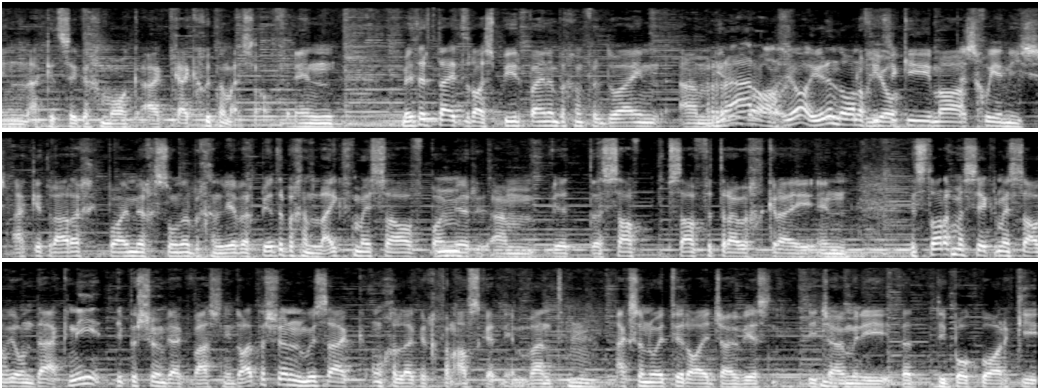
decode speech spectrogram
en ek het seker gemaak ek kyk goed na myself. En met ter tyd het daai spierpynne begin verdwyn. Um Rarig. Ja, hier en daar nog ietsiekie, maar Dis goeie nuus. ek het regtig baie meer gesonder begin lewe, beter begin lyk vir myself, baie mm. meer um weet self selfvertroue gekry en het stadig maar seker myself weer ontdek. Nie die persoon wie ek was nie. Daai persoon moes ek ongelukkig van afskeid neem want mm. ek sou nooit weer daai Joe wees nie. Die Joe met die dat die bokbaartjie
